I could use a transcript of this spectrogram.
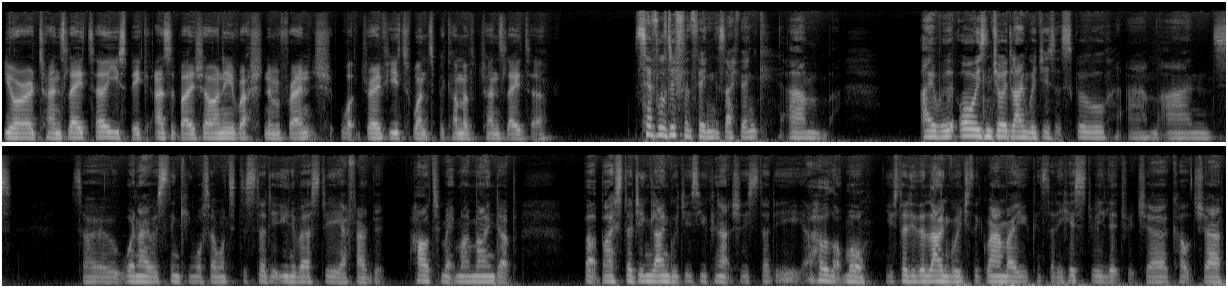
You are a translator, you speak Azerbaijani, Russian, and French. What drove you to want to become a translator? Several different things, I think. Um, I w- always enjoyed languages at school, um, and so when I was thinking what I wanted to study at university, I found it hard to make my mind up. But by studying languages, you can actually study a whole lot more. You study the language, the grammar, you can study history, literature, culture.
